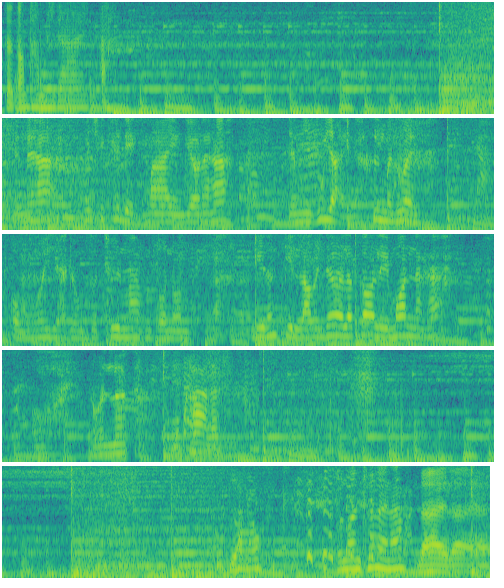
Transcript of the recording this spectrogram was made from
แต่ต้องทำให้ได้ปะเห็นไหมฮะ ไม่ใช่แค่เด็กมาอย่างเดียวนะฮะ ยังมีผู้ใหญ่เนี่ยขึ้นมาด้วย โอ้ยยาดมสดชื่นมากคุณตัวนนท์มีทั้งกลิ่นลาเวนเดอร์แล้วก็เลมอนนะฮะ โอ้ยโดนเลิศคุ้มค่าแล้วยาวตัวนนท์ช่วยหน่อยนะ ได้ได้ฮะ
